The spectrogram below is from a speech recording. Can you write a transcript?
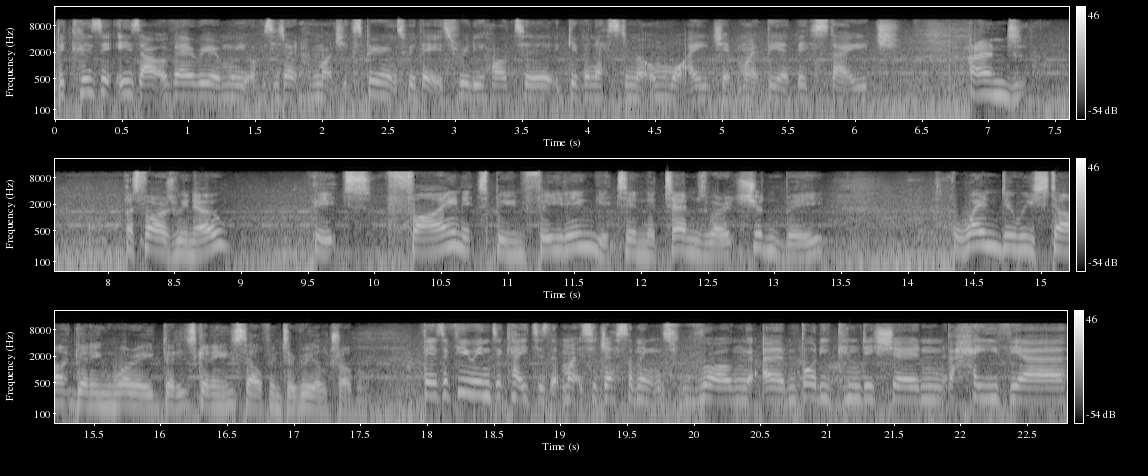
Because it is out of area and we obviously don't have much experience with it, it's really hard to give an estimate on what age it might be at this stage. And as far as we know, it's fine, it's been feeding, it's in the Thames where it shouldn't be. When do we start getting worried that it's getting itself into real trouble? There's a few indicators that might suggest something's wrong um, body condition, behaviour.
